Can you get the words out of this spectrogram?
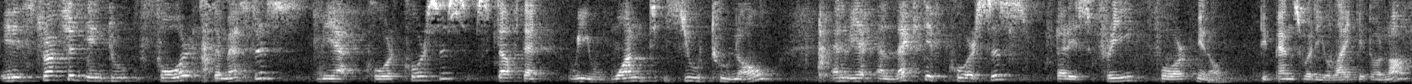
It is structured into four semesters. We have core courses, stuff that we want you to know, and we have elective courses that is free for, you know, depends whether you like it or not.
